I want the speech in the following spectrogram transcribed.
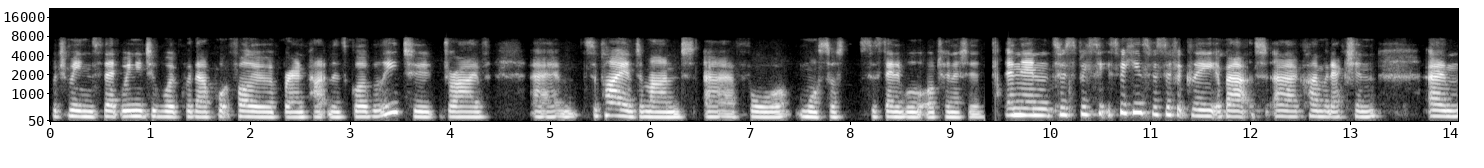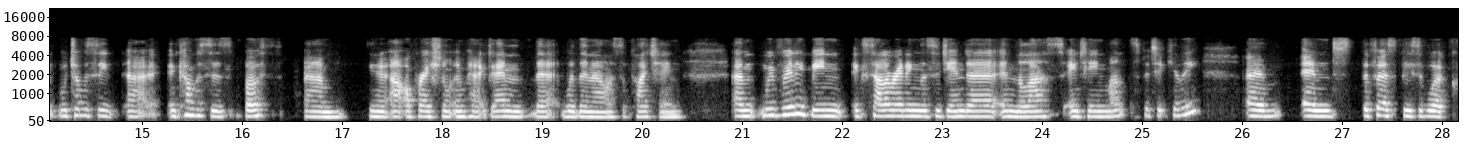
which means that we need to work with our portfolio of brand partners globally to drive um, supply and demand uh, for more sustainable alternatives. And then, so spe- speaking specifically about uh, climate action, um, which obviously uh, encompasses both, um, you know, our operational impact and that within our supply chain. Um, we've really been accelerating this agenda in the last 18 months, particularly. Um, and the first piece of work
